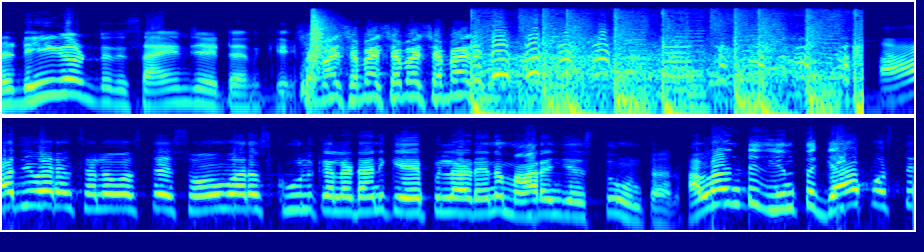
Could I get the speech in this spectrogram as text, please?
రెడీగా ఉంటుంది సాయం చేయడానికి ఆదివారం సెలవు వస్తే సోమవారం స్కూల్కి వెళ్ళడానికి ఏ పిల్లాడైనా మారం చేస్తూ ఉంటారు. అలాంటిది ఇంత గ్యాప్ వస్తే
